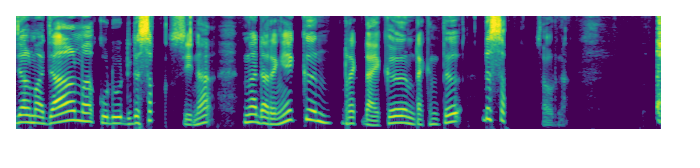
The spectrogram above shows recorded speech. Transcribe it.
Jalma-jalma kudu didesek Sina ngadarengeken rek daeken rek henteu desek saurna.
